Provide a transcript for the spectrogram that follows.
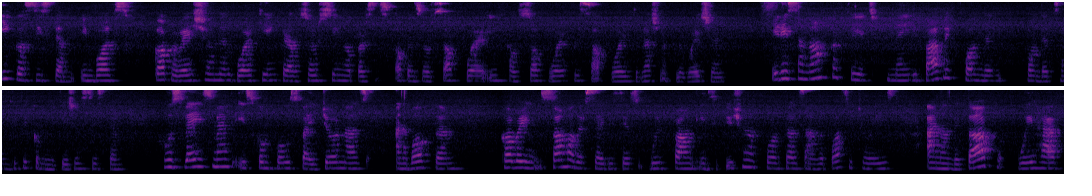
ecosystem involves cooperation, networking, crowdsourcing, open source software, in-house software, free software, international collaboration. It is a non-profit, mainly public-funded funded scientific communication system whose basement is composed by journals and above them, covering some other services, we found institutional portals and repositories, and on the top, we have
